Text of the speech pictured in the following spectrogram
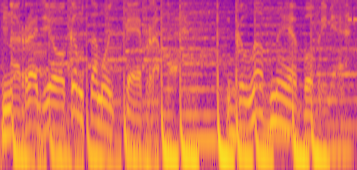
на радио «Комсомольская правда». Главное вовремя.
